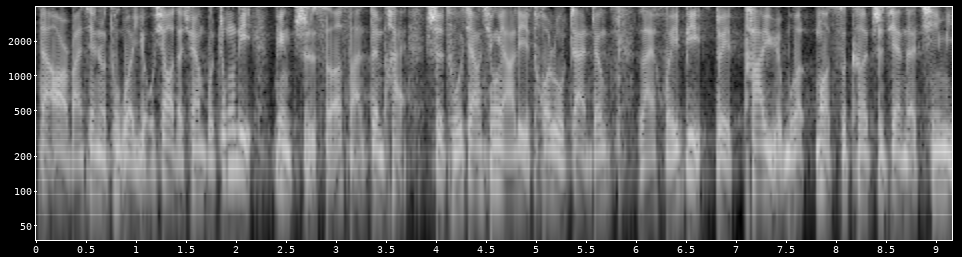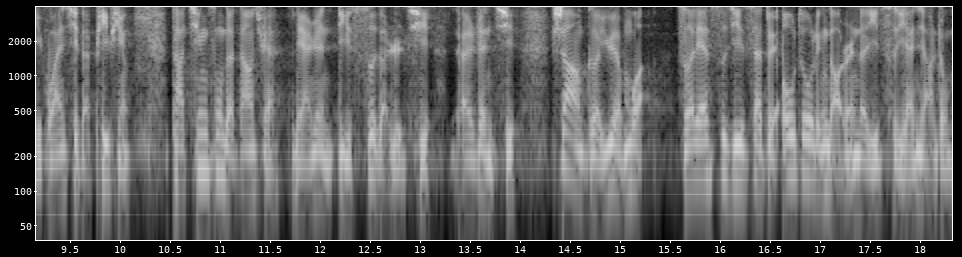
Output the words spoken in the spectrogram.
但奥尔班先生通过有效的宣布中立，并指责反对派试图将匈牙利拖入战争，来回避对他与莫莫斯科之间的亲密关系的批评。他轻松的当选连任第四个日期，呃，任期。上个月末。泽连斯基在对欧洲领导人的一次演讲中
